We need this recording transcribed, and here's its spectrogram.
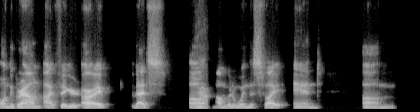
on the ground, I figured, all right, that's um, Yeah. I'm going to win this fight. And um,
